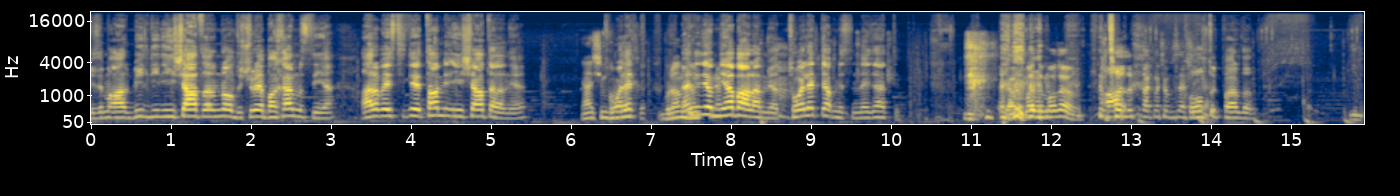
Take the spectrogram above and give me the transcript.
Bizim bildiğin inşaat alanı oldu. Şuraya bakar mısın ya? Araba istikleri tam bir inşaat alanı ya. Yani şimdi Tuvalet- burada, buranın Ben de dönüşünü- diyorum niye bağlanmıyor? Tuvalet yapmışsın Necati. Yapmadım oğlum. Aa dur takma çok güzel şey. ya. Koltuk pardon. Yine.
